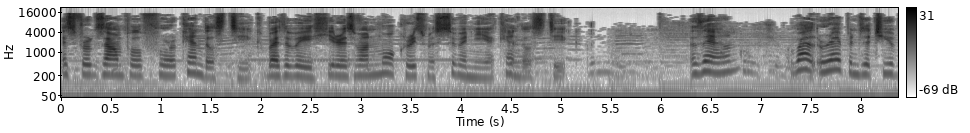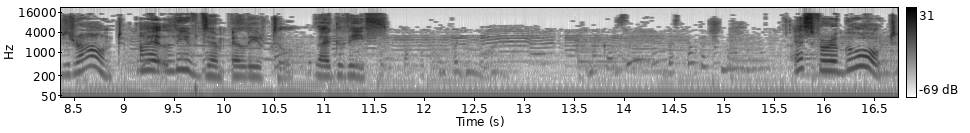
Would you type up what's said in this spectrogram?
as for example for a candlestick, by the way, here is one more Christmas souvenir candlestick, then, while wrapping the tubes round, I lift them a little, like this. As for a goat,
